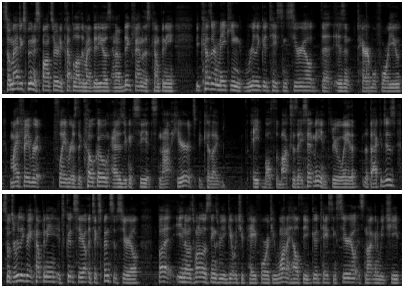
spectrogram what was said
So Magic Spoon has sponsored a couple other my videos, and I'm a big fan of this company because they're making really good tasting cereal that isn't terrible for you. My favorite flavor is the cocoa. As you can see, it's not here. It's because I ate both the boxes they sent me and threw away the, the packages. So it's a really great company. It's good cereal. It's expensive cereal, but you know, it's one of those things where you get what you pay for. If you want a healthy, good tasting cereal, it's not gonna be cheap.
